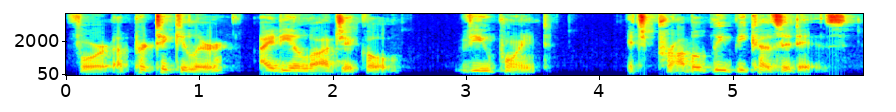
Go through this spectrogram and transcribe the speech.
for a particular ideological viewpoint, it's probably because it is.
